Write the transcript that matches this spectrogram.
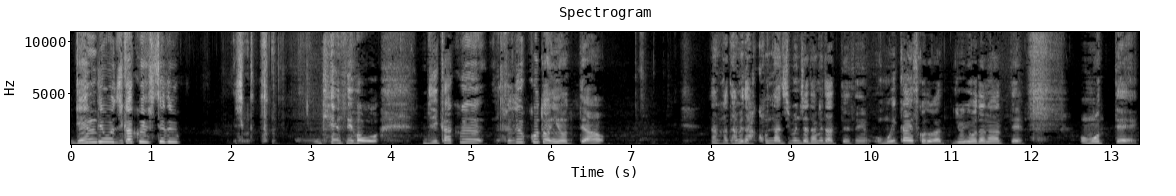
減量を自覚してる、減量を自覚することによって、あ、なんかダメだ、こんな自分じゃダメだってね、思い返すことが重要だなって思って、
